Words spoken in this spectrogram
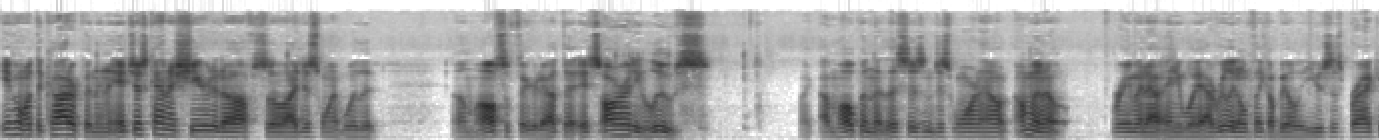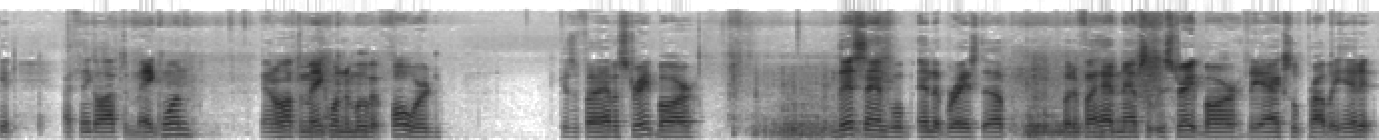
Even with the cotter pin in it, it just kind of sheared it off, so I just went with it. Um, I also figured out that it's already loose. Like, I'm hoping that this isn't just worn out. I'm going to ream it out anyway. I really don't think I'll be able to use this bracket. I think I'll have to make one. And I'll have to make one to move it forward. Because if I have a straight bar, this end will end up raised up. But if I had an absolutely straight bar, the axle probably hit it.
